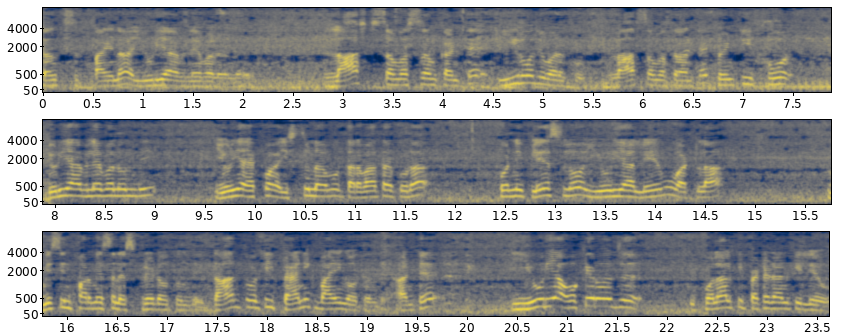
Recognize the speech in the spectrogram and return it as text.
tons పైన యూరియా అవైలబుల్ ఉన్నాయి లాస్ట్ సంవత్సరం కంటే ఈ రోజు వరకు లాస్ట్ సంవత్సరం అంటే ట్వంటీ ఫోర్ యూరియా అవైలబుల్ ఉంది. యూరియా ఎక్కువ ఇస్తున్నాము. తర్వాత కూడా కొన్ని ప్లేస్లో యూరియా లేవు. అట్లా మిస్ఇన్ఫర్మేషన్ స్ప్రెడ్ అవుతుంది. దాంతో ప్యానిక్ బాయింగ్ అవుతుంది. అంటే ఈ యూరియా ఒకే రోజు పొలాలకి పెట్టడానికి లేవు.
